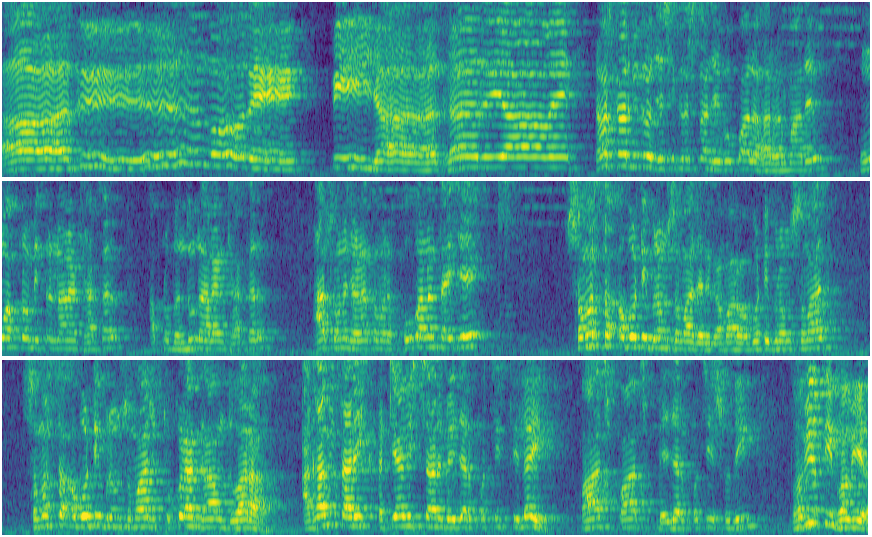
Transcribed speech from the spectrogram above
આજ મોરે પીજા ઘર આવે. નમસ્કાર મિત્રો, જય શ્રી કૃષ્ણ, જય ગોપાલ, હર હર મહાદેવ. હું આપનો મિત્ર નારાયણ ઠાકર, આપનો બંધુ નારાયણ ઠાકર આપ સૌને જણાવતો મને ખૂબ આનંદ થાય છે. સમસ્ત અબોટી બ્રહ્મ સમાજ એટલે કે અમારો અબોટી બ્રહ્મ સમાજ, સમસ્ત અબોટી બ્રહ્મ સમાજ ટુકડા ગામ દ્વારા આગામી તારીખ અઠ્યાવીસ ચાર બે હજાર પચીસથી લઈ પાંચ પાંચ બે હજાર પચીસ સુધી ભવ્યથી ભવ્ય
